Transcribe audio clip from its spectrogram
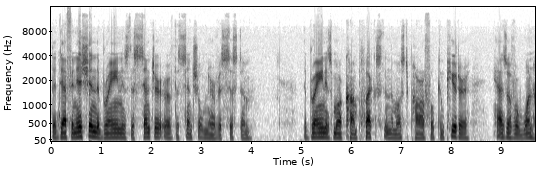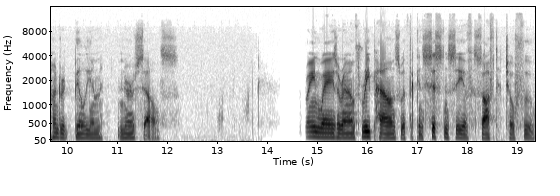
The definition the brain is the center of the central nervous system. The brain is more complex than the most powerful computer, has over 100 billion nerve cells. Brain weighs around three pounds with the consistency of soft tofu.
